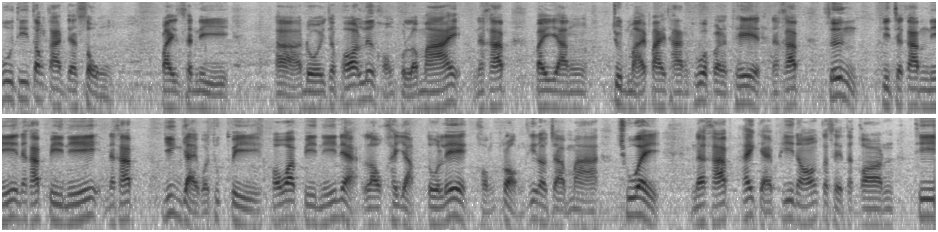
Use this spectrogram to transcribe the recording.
ผู้ที่ต้องการจะส่งไปรษณีย์ โดยเฉพาะเรื่องของผลไม้นะครับไปยังจุดหมายปลายทางทั่วประเทศนะครับซึ่งกิจกรรมนี้นะครับปีนี้นะครับยิ่งใหญ่กว่าทุกปี เพราะว่าปีนี้เนี่ยเราขยับตัวเลขของกล่องที่เราจะมาช่วยนะครับให้แก่พี่น้องเกษตรกรที่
